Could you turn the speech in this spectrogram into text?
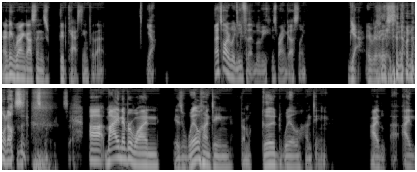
I think Ryan Gosling is good casting for that. Yeah. That's all I really need for that movie is Ryan Gosling. Yeah, it really is. no, no one else is in that story. So. Uh my number 1 is Will Hunting from Good Will Hunting. I I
